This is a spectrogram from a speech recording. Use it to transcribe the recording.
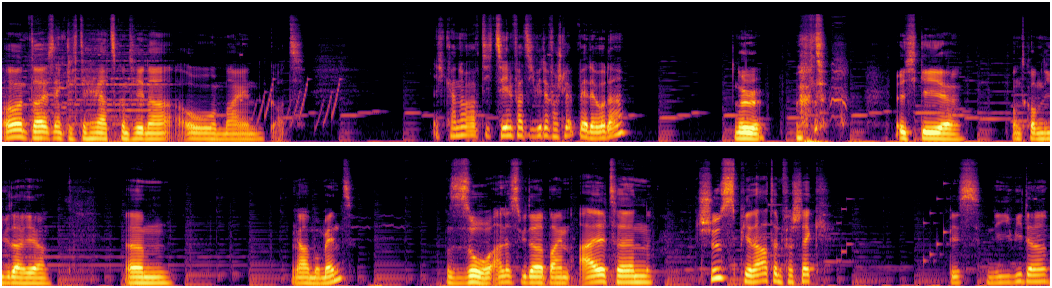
Und da ist endlich der Herzcontainer. Oh mein Gott. Ich kann nur auf dich zählen, falls ich wieder verschleppt werde, oder? Nö. ich gehe. Und komme nie wieder her. Ähm. Ja, Moment. So, alles wieder beim alten. Tschüss, Piratenversteck. Bis nie wieder.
